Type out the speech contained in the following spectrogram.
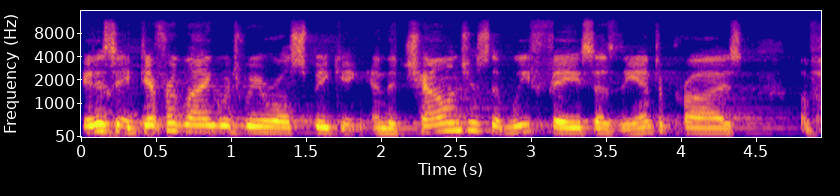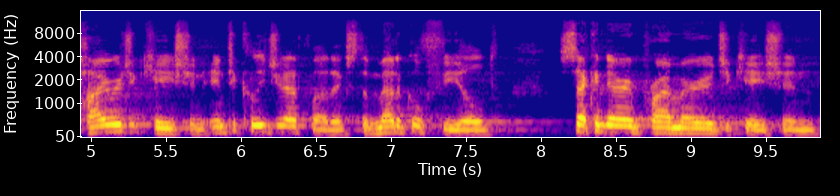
It is a different language we are all speaking, and the challenges that we face as the enterprise of higher education, intercollegiate athletics, the medical field, secondary and primary education,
